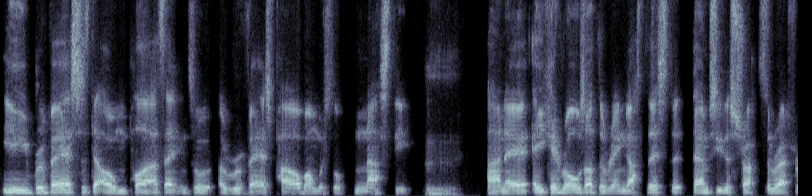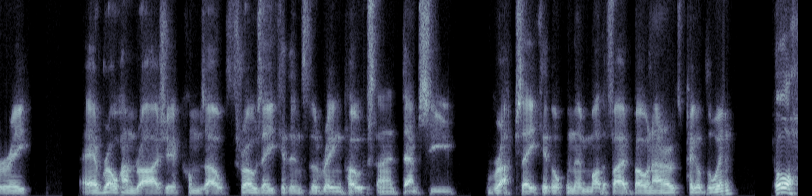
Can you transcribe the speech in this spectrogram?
he reverses the omoplata into a reverse powerbomb, which looked nasty. Mm. And uh, Akid rolls out the ring after this. That Dempsey distracts the referee. Uh, Rohan Raja comes out, throws Akid into the ring post, and Dempsey wraps Akid up in the modified bow and arrow to pick up the win. Oh,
